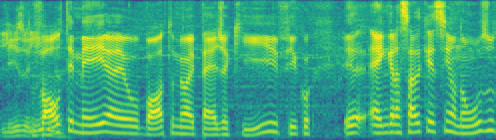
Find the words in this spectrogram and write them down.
Liso, lindo. Volta e meia eu boto meu iPad aqui e fico. É engraçado que assim, eu não uso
